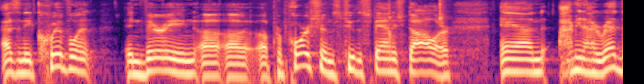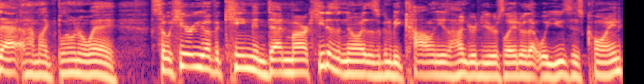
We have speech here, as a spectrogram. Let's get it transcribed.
as an equivalent in varying uh, uh, uh, proportions to the Spanish dollar. And I mean, I read that and I'm like blown away. So here you have a king in Denmark. He doesn't know there's going to be colonies 100 years later that will use his coin,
